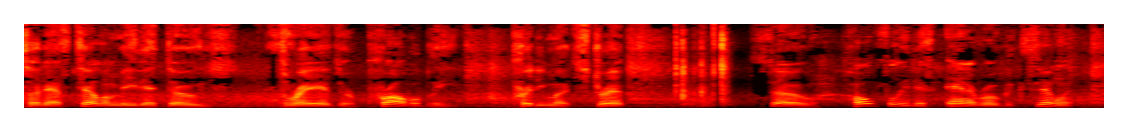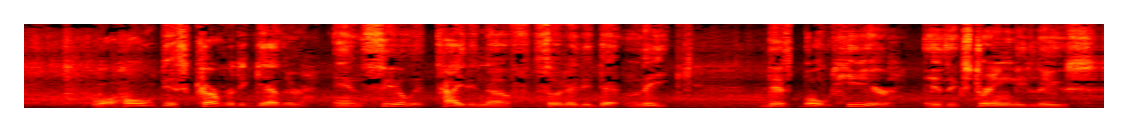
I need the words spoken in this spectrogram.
So that's telling me that those threads are probably pretty much stripped. So hopefully this anaerobic sealant will hold this cover together and seal it tight enough so that it doesn't leak this bolt here is extremely loose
